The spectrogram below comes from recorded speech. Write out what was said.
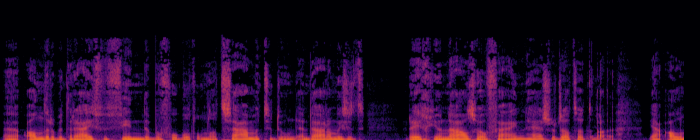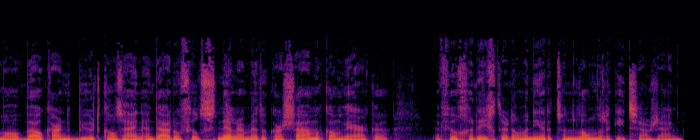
eh, andere bedrijven vinden, bijvoorbeeld, om dat samen te doen. En daarom is het regionaal zo fijn, hè, zodat het eh, ja, allemaal bij elkaar in de buurt kan zijn en daardoor veel sneller met elkaar samen kan werken. En veel gerichter dan wanneer het een landelijk iets zou zijn.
